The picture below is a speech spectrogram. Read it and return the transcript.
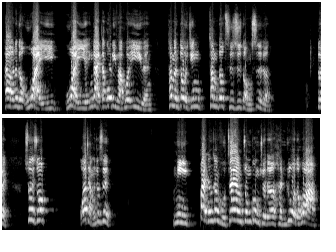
还有那个吴霭仪，吴霭仪也应该也当过立法会议员，他们都已经，他们都辞职董事了。对，所以说我要讲的就是，你拜登政府再让中共觉得很弱的话，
